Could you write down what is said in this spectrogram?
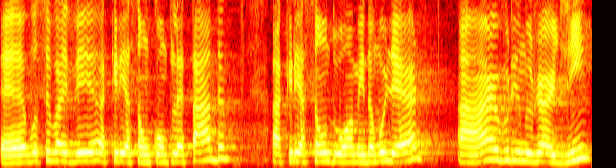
É, você vai ver a criação completada, a criação do homem e da mulher, a árvore no jardim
